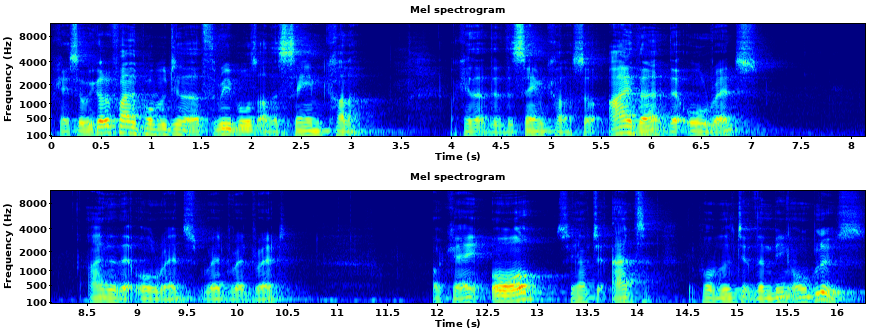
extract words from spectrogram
Okay, so we've got to find the probability that the three balls are the same color. Okay, that they're the same color. So either they're all reds, either they're all reds, red, red, red. Okay, or, so you have to add the probability of them being all blues.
